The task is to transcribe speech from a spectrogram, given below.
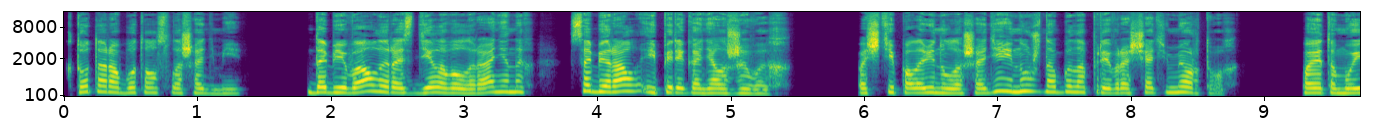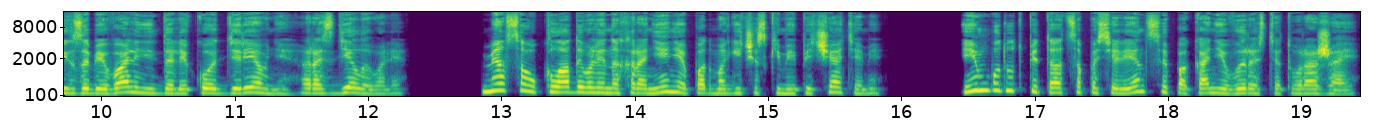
Кто-то работал с лошадьми. Добивал и разделывал раненых, собирал и перегонял живых. Почти половину лошадей нужно было превращать в мертвых, поэтому их забивали недалеко от деревни, разделывали. Мясо укладывали на хранение под магическими печатями. Им будут питаться поселенцы, пока не вырастет урожай.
